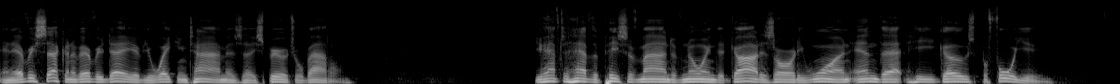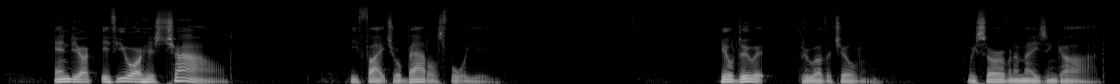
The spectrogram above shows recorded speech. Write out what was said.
and every second of every day of your waking time is a spiritual battle, you have to have the peace of mind of knowing that God has already won and that He goes before you. And if you are His child, He fights your battles for you. He'll do it through other children. We serve an amazing God.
